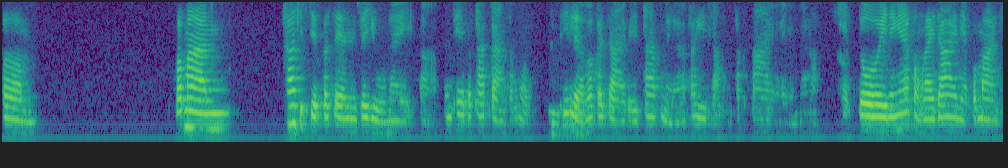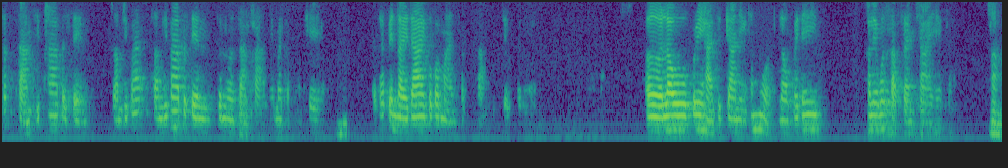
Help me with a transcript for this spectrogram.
เอิ่ม ประมาณ 57%จะอยู่ในอ่ากรุงเทพและภาคกลางทั้งหมดอืมที่เหลือก็กระจายไปภาคเหนือ ภาคอีสานภาคใต้อะไรอย่างเงี้ยค่ะครับโดยในแง่ของรายได้เนี่ยประมาณสัก 35เปอร์เซ็นต์35 35เปอร์เซ็นต์จำนวนสาขาเนี่ยมาจากกรุงเทพแต่ถ้าเป็นรายได้ก็ประมาณสัก 37เปอร์เซ็นต์เออเราบริหารจัดการเองทั้งหมดเราไม่ได้เขาเรียกว่าสับแฟรนไชส์ให้ค่ะอืม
